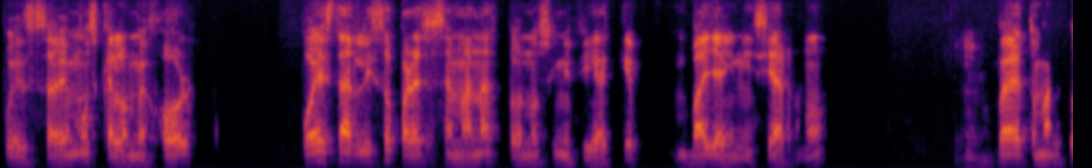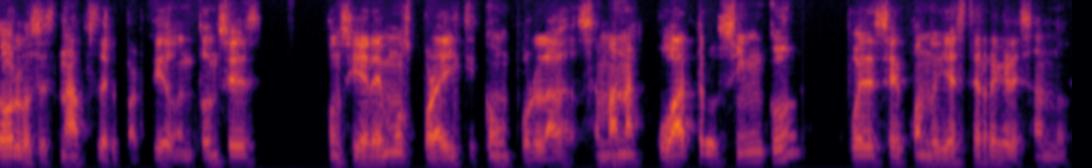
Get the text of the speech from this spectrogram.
pues sabemos que a lo mejor puede estar listo para esas semanas, pero no significa que vaya a iniciar, ¿no? Vaya a tomar todos los snaps del partido. Entonces, consideremos por ahí que como por la semana 4 o 5 puede ser cuando ya esté regresando.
